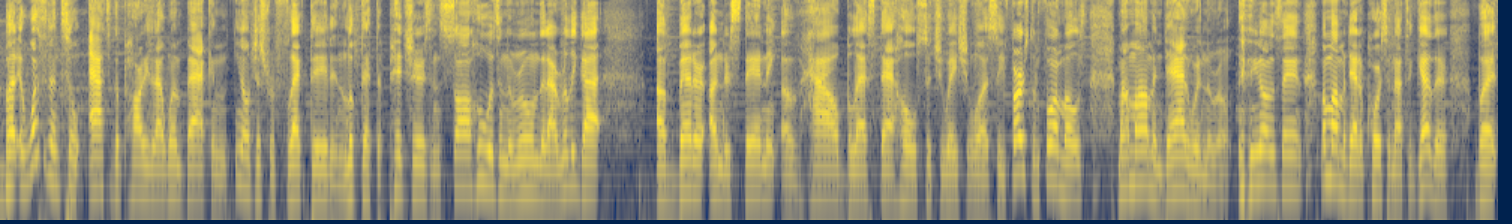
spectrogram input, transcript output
But it wasn't until after the party that I went back and, you know, just reflected and looked at the pictures and saw who was in the room that I really got a better understanding of how blessed that whole situation was. See, first and foremost, my mom and dad were in the room. you know what I'm saying? My mom and dad, of course, are not together, but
